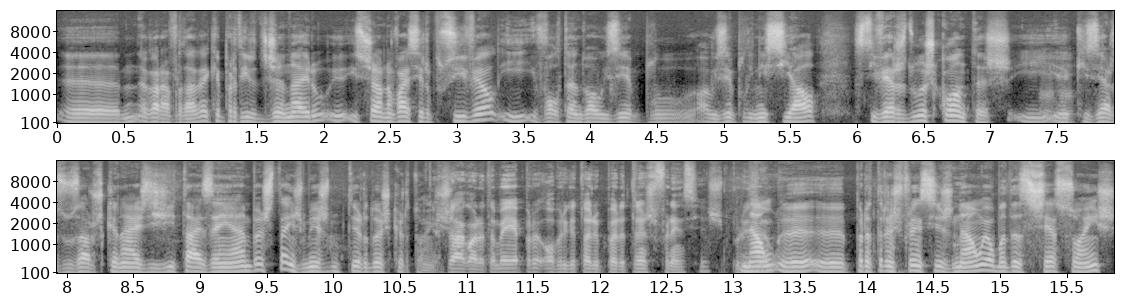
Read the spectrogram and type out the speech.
Uh, agora, a verdade é que a partir de janeiro isso já não vai ser possível e, voltando ao exemplo, ao exemplo inicial, se tiveres duas contas e uhum. quiseres usar os canais digitais em ambas, tens mesmo de ter dois cartões. Já agora, também é obrigatório para transferências, por não, exemplo? Não, para transferências não, é uma das exceções.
